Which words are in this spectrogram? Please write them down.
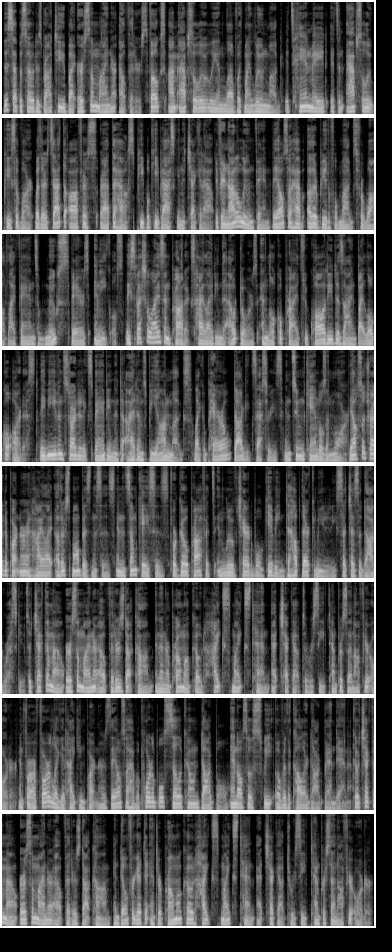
This episode is brought to you by Ursa Minor Outfitters. Folks, I'm absolutely in love with my loon mug. It's handmade, it's an absolute piece of art. Whether it's at the office or at the house, people keep asking to check it out. If you're not a loon fan, they also have other beautiful mugs for wildlife fans of moose, bears, and eagles. They specialize in products highlighting the outdoors and local pride through quality design by local artists. They've even started expanding into items beyond mugs, like apparel, dog accessories, and soon candles and more. They also try to partner and highlight other small businesses, and in some cases, forego profits in lieu of charitable giving to help their community, such as the dog rescue. So check them out, UrsaMinorOutfitters.com, and enter promo code HikesMics10 at checkout to receive 10% off your order. And for our four-legged hiking partners, they also have a portable silicone dog bowl and also a sweet over-the-collar dog bandana. Go check them out, UrsaMinorOutfitters.com, and don't forget to enter promo code HikesMics10 at checkout to receive 10% off your order.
